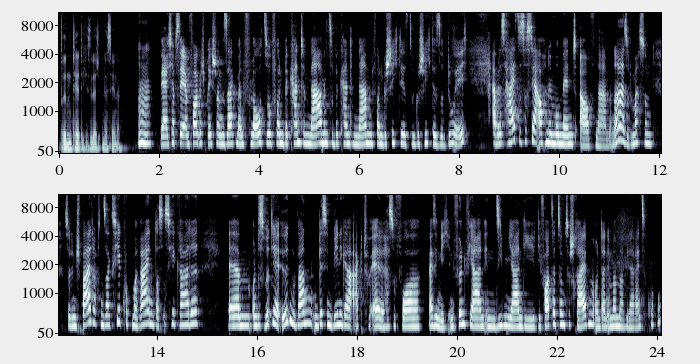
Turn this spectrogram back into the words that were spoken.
drin tätig ist in der, in der Szene. Mhm. Ja, ich habe es ja im Vorgespräch schon gesagt, man float so von bekanntem Namen zu bekanntem Namen, von Geschichte zu Geschichte so durch. Aber das heißt, es ist ja auch eine Momentaufnahme. Ne? Also du machst so, ein, so den Spalt auf und sagst, hier, guck mal rein, das ist hier gerade. Ähm, und es wird ja irgendwann ein bisschen weniger aktuell. Hast du vor, weiß ich nicht, in fünf Jahren, in sieben Jahren die, die Fortsetzung zu schreiben und dann immer mal wieder reinzugucken?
